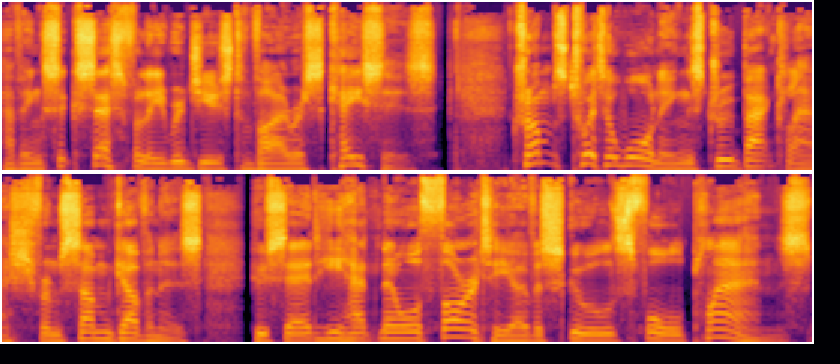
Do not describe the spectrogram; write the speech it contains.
having successfully reduced virus cases. Trump's Twitter warnings drew backlash from some governors who said he had no authority over schools' fall plans.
